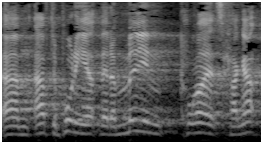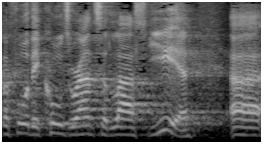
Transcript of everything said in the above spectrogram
Um, after pointing out that a million clients hung up before their calls were answered last year, uh,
